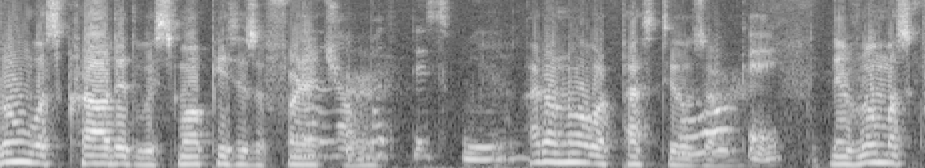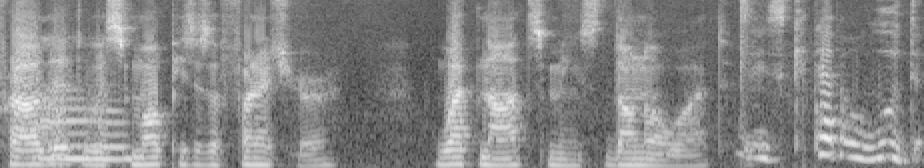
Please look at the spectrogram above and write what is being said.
room was crowded with small pieces of I don't know furniture. what this means. I don't know what pastils Oh, are. okay. The room was crowded with Oh. small pieces of furniture. What nots means don't know what. This type of wood.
